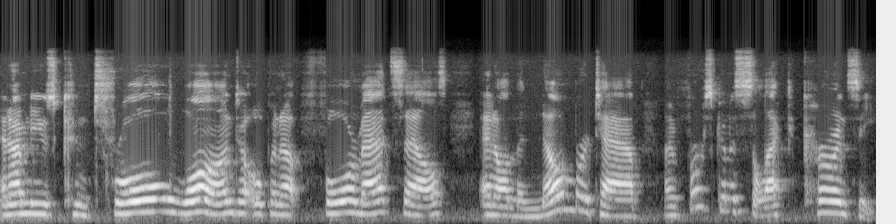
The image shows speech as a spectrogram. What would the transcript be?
And I'm going to use Control 1 to open up Format Cells. And on the Number tab, I'm first going to select Currency.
